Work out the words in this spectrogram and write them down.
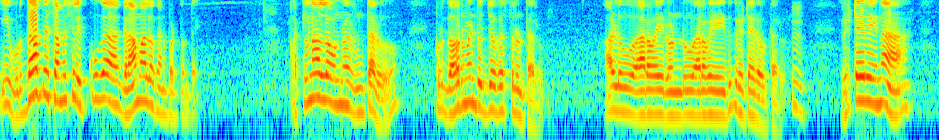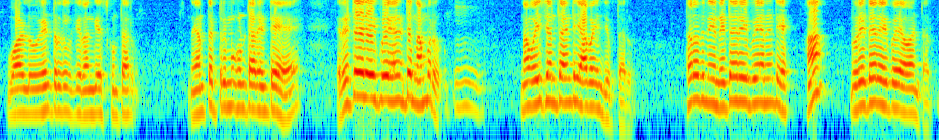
ఈ వృద్ధాప్య సమస్యలు ఎక్కువగా గ్రామాల్లో కనపడుతుంటాయి. పట్టణాల్లో ఉన్న ఉంటారు. ఇప్పుడు గవర్నమెంట్ ఉద్యోగస్తులు ఉంటారు. వాళ్ళు అరవై రెండు అరవై ఐదుకి రిటైర్ అవుతారు. రిటైర్ అయినా వాళ్ళు ఎంట్రుకలకి రంగేసుకుంటారు. ఎంత ట్రిమ్గా ఉంటారంటే రిటైర్ అయిపోయారంటే నమ్మరు. నా వయసు ఎంత అంటే యాభై అని చెప్తారు. తర్వాత నేను రిటైర్ అయిపోయానంటే "ఆ? నువ్వు రిటైర్ అయిపోయావా? అంటారు.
